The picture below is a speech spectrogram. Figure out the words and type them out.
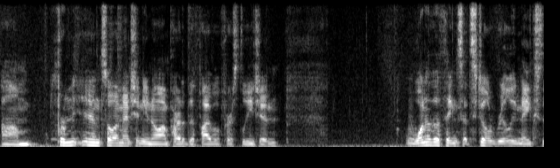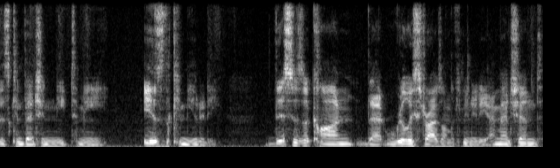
Um, for me, and so I mentioned, you know, I'm part of the 501st Legion one of the things that still really makes this convention neat to me is the community. This is a con that really strives on the community. I mentioned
